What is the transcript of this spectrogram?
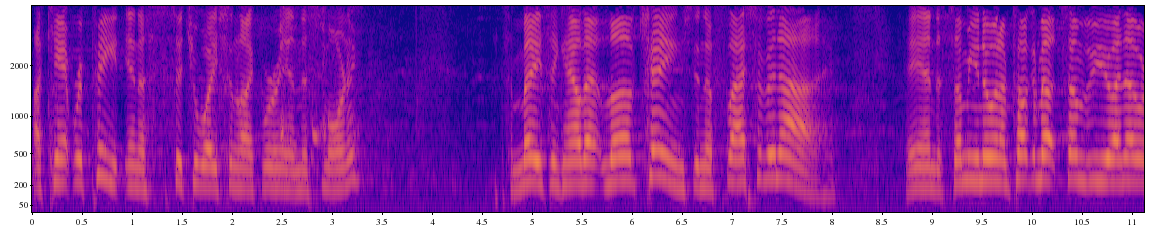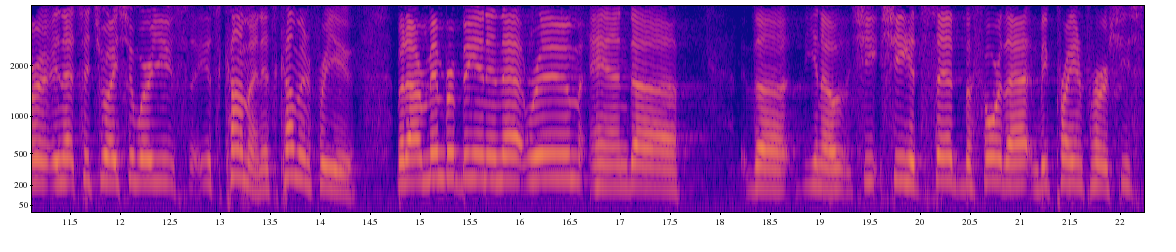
I can't repeat in a situation like we're in this morning. It's amazing how that love changed in the flash of an eye. And some of you know what I'm talking about. Some of you I know are in that situation where you, it's coming. It's coming for you. But I remember being in that room and uh, the you know she she had said before that and be praying for her she's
